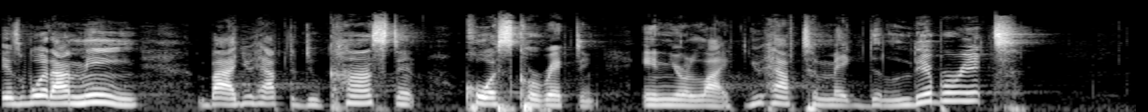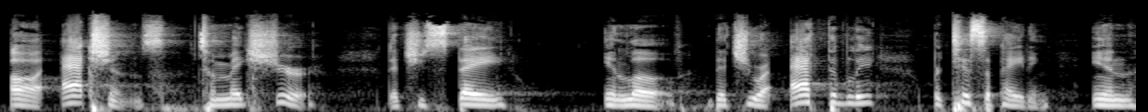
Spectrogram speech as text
is what I mean by you have to do constant course correcting in your life. You have to make deliberate uh, actions to make sure that you stay in love, that you are actively participating in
